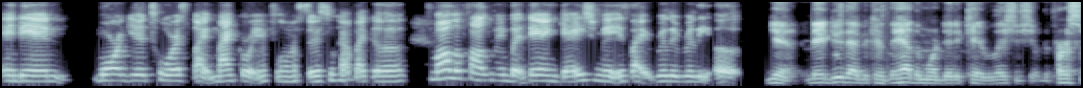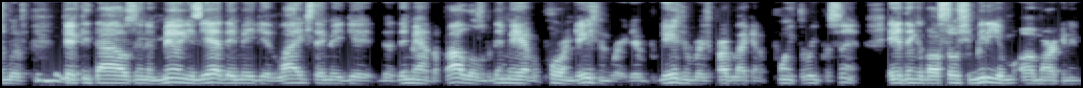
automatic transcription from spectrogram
and then more geared towards like micro influencers who have like a smaller following, but their engagement is like really, really up. Yeah, they do that because they have the more dedicated relationship. The person with mm-hmm. 50,000, a million, yeah, they may get likes, they may get, they may have the follows, but they may have a poor engagement rate. Their engagement rate is probably like at a 0.3%. Anything about social media uh, marketing,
